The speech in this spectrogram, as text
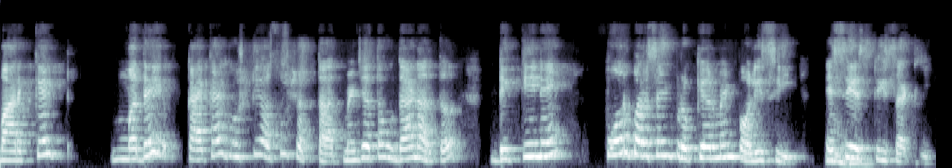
मार्केटमध्ये काय काय गोष्टी असू शकतात. म्हणजे आता उदाहरणार्थ डिक्कीने four percent procurement policy S C S T साठी.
